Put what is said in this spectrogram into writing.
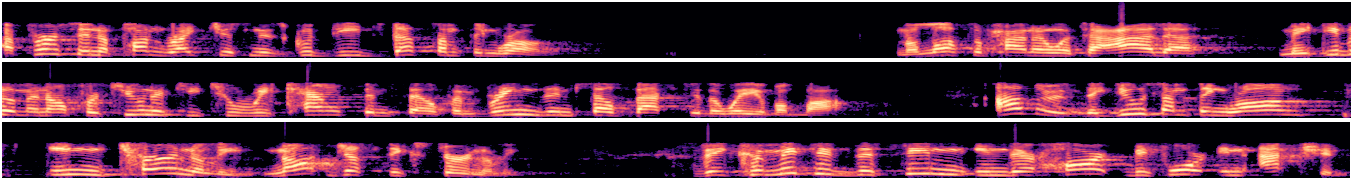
A person upon righteousness, good deeds, does something wrong. And Allah subhanahu wa ta'ala may give him an opportunity to recount himself and bring himself back to the way of Allah. Others, they do something wrong internally, not just externally. They committed the sin in their heart before in action.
